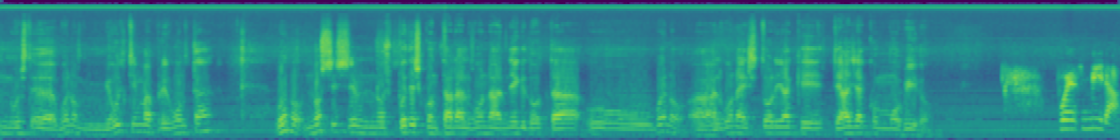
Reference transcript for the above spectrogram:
nuestra, bueno, mi última pregunta, bueno, no sé si nos puedes contar alguna anécdota o, bueno, alguna historia que te haya conmovido. Pues mira,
